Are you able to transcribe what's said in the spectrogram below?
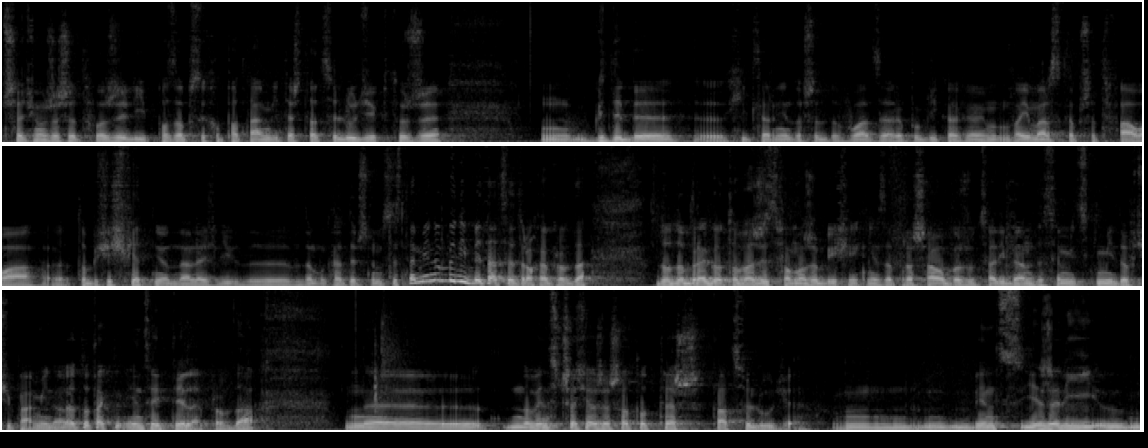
trzecią Rzeszę tworzyli poza psychopatami też tacy ludzie, którzy m, gdyby e, Hitler nie doszedł do władzy, a Republika Weim- Weimarska przetrwała, to by się świetnie odnaleźli w, w demokratycznym systemie. No byliby tacy trochę, prawda, do dobrego towarzystwa może by się ich nie zapraszało, bo rzucaliby antysemickimi dowcipami, no ale to tak mniej więcej tyle, prawda? E, No więc Trzecia Rzesza to też tacy ludzie. Mm, Więc jeżeli mm,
